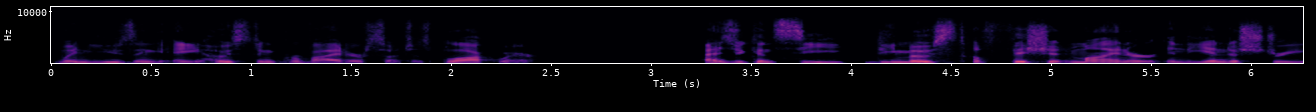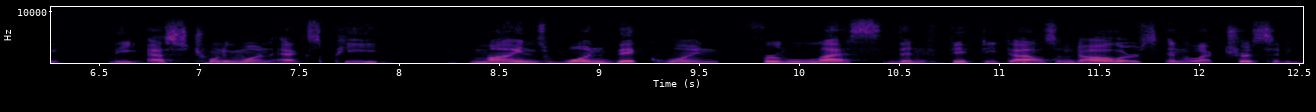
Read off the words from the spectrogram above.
when using a hosting provider such as Blockware. As you can see, the most efficient miner in the industry, the S21XP, mines one Bitcoin for less than $50,000 in electricity.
